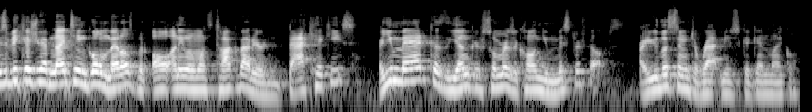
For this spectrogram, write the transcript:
Is it because you have 19 gold medals, but all anyone wants to talk about are your back hickeys? Are you mad because the younger swimmers are calling you Mr. Phelps? Are you listening to rap music again, Michael?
